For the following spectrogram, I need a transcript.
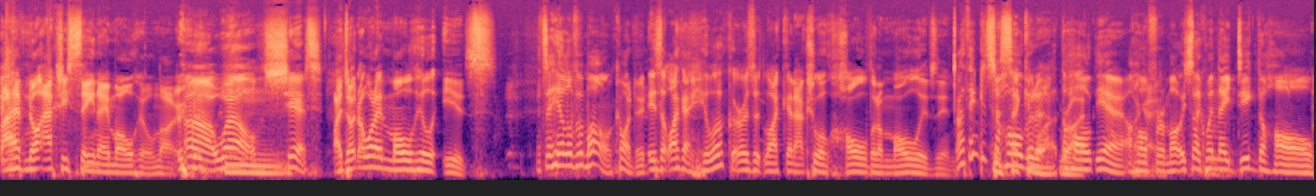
I have not actually seen a molehill, no. oh well, hmm. shit. I don't know what a molehill is. It's a hill of a mole. Come on, dude. Is it like a hillock or is it like an actual hole that a mole lives in? I think it's The a hole second that one. a, the Right. hole yeah, a hole Okay. for a mole. It's like when they dig the hole,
